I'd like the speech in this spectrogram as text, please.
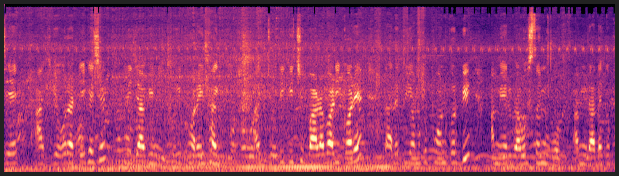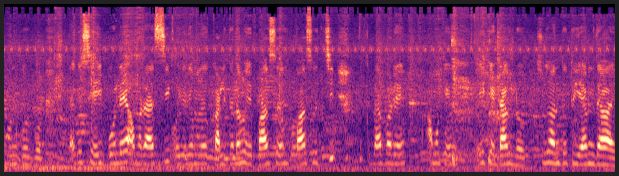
যে আজকে ওরা ডেকেছে, তুই যাবি নি, তুই ঘরেই থাকবি। আর যদি কিছু বাড়াবাড়ি করে, তাহলে তুই আমাকে ফোন করবি, আমি এর ব্যবস্থা নেব, আমি দাদাকে ফোন করব। তাকে সেই বলে আমরা আসছি, ওই জায়গায় আমাদের কালীতলা হয়ে পাস পাস হচ্ছি, তারপরে আমাকে একে ডাকলো সুশান্ত তুই এম দেয়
